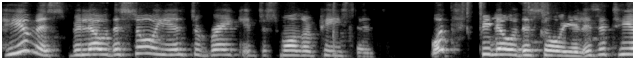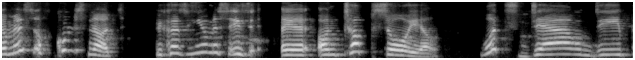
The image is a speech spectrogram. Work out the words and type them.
humus below the soil to break into smaller pieces. What's below the soil? Is it humus? Of course not, because humus is uh, on top soil. What's down deep?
